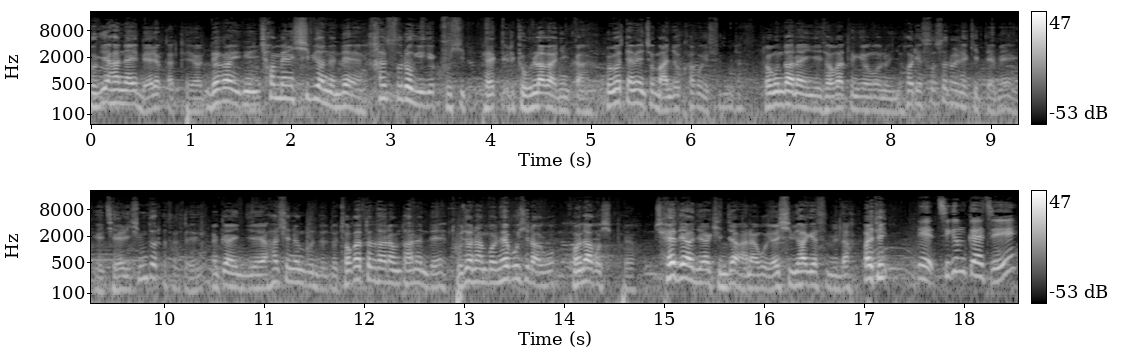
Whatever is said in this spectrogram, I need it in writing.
그게 하나의 매력 같아요. 내가 이게 처음에는 10이었는데 할수록 이게 90, 100 이렇게 올라가니까 그것 때문에 좀 만족하고 있습니다. 더군다나 이제 저 같은 경우는 허리 수술을 했기 때문에 제일 힘들었어요. 그러니까 이제 하시는 분들도 저 같은 사람도 하는데 도전 한번 해보시라고 권하고 싶어요. 최대한 제가 긴장 안 하고 열심히 하겠습니다. 파이팅! 네, 지금까지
